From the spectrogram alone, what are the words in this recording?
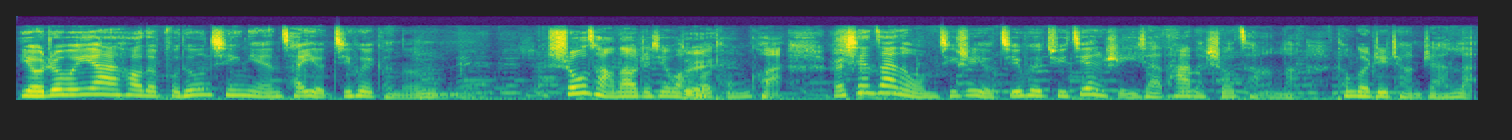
有着文艺爱好的普通青年才有机会可能收藏到这些网络同款。而现在呢，我们其实有机会去见识一下他的收藏了。通过这场展览，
